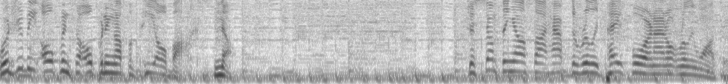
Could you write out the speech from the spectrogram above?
would you be open to opening up a P.O. box? No. Just something else I have to really pay for and I don't really want to.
